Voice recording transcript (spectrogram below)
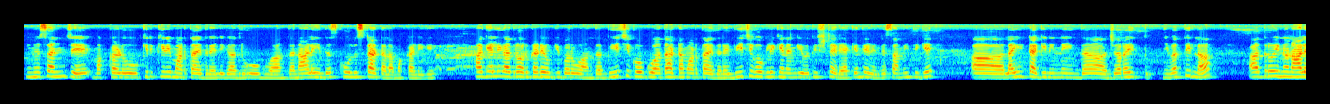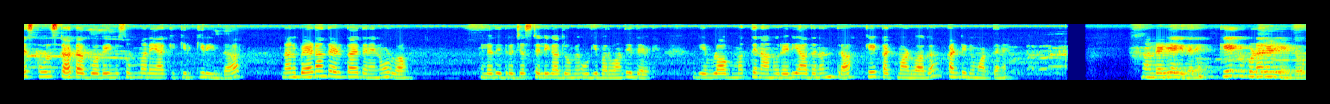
ಇನ್ನು ಸಂಜೆ ಮಕ್ಕಳು ಕಿರಿಕಿರಿ ಮಾಡ್ತಾ ಇದ್ರು ಎಲ್ಲಿಗಾದರೂ ಹೋಗುವ ಅಂತ. ನಾಳೆಯಿಂದ ಸ್ಕೂಲ್ ಸ್ಟಾರ್ಟ್ ಅಲ್ಲ ಮಕ್ಕಳಿಗೆ. ಹಾಗೆ ಎಲ್ಲಿಗಾದರೂ ಹೊರಗಡೆ ಹೋಗಿ ಬರುವ ಅಂತ. ಬೀಚಿಗೆ ಹೋಗುವ ಅಂತ ಹಠ ಮಾಡ್ತಾ ಇದ್ದಾರೆ. ಬೀಚಿಗೆ ಹೋಗಲಿಕ್ಕೆ ನನಗೆ ಇವತ್ತು ಇಷ್ಟ ಇಲ್ಲ. ಯಾಕೆಂತ ಹೇಳಿದರೆ ಸಮಿತಿಗೆ ಲೈಟಾಗಿ ನಿನ್ನೆಯಿಂದ ಜ್ವರ ಇತ್ತು. ಇವತ್ತಿಲ್ಲ. ಆದರೂ ಇನ್ನು ನಾಳೆ ಸ್ಕೂಲ್ ಸ್ಟಾರ್ಟ್ ಆಗುವಾಗ ಇನ್ನು ಸುಮ್ಮನೆ ಯಾಕೆ ಕಿರಿಕಿರಿಯಿಂದ. ನಾನು ಬೇಡ ಅಂತ ಹೇಳ್ತಾ ಇದ್ದೇನೆ ನೋಡುವ. ಇಲ್ಲದಿದ್ದರೆ ಜಸ್ಟ್ ಎಲ್ಲಿಗಾದರೂ ಒಮ್ಮೆ ಹೋಗಿ ಬರುವ ಅಂತ ಇದ್ದೇವೆ. ಹೀಗೆ ವ್ಲಾಗ್ ಮತ್ತೆ ನಾನು ರೆಡಿ ಆದ ನಂತರ ಕೇಕ್ ಕಟ್ ಮಾಡುವಾಗ ಕಂಟಿನ್ಯೂ ಮಾಡ್ತೇನೆ. ನಾನು ರೆಡಿಯಾಗಿದ್ದೇನೆ ಕೇಕ್ ಕೂಡ ರೆಡಿ ಉಂಟು.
